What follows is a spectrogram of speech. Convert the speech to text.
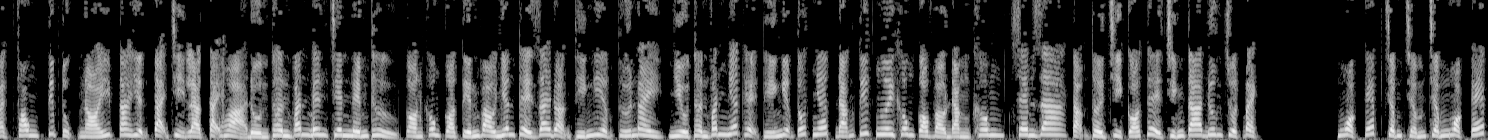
Bạch Phong tiếp tục nói, ta hiện tại chỉ là tại hỏa đồn thần văn bên trên nếm thử, còn không có tiến vào nhân thể giai đoạn thí nghiệm. Thứ này, nhiều thần văn nhất hệ thí nghiệm tốt nhất, đáng tiếc ngươi không có vào đằng không, xem ra, tạm thời chỉ có thể chính ta đương chuột bạch. Ngoặc kép chấm chấm chấm ngoặc kép.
